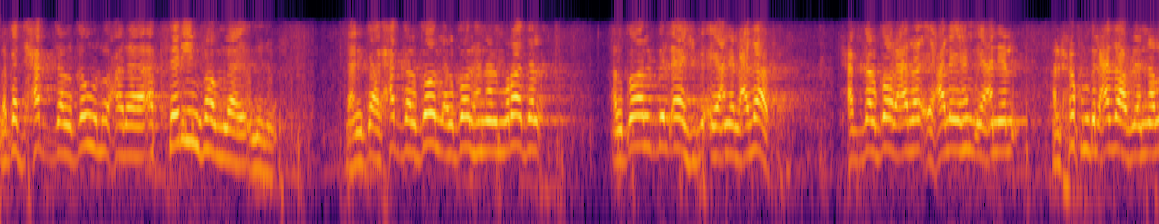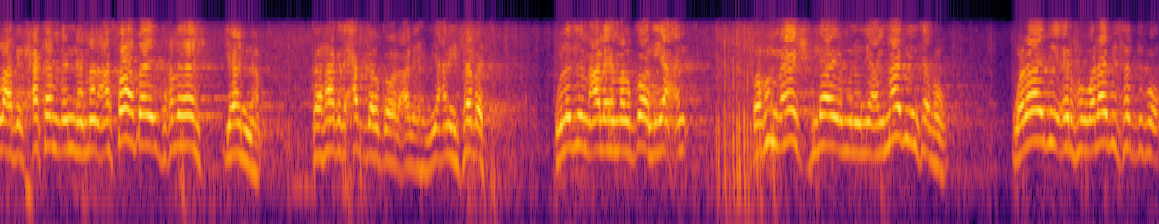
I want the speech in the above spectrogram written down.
لقد حق القول على أكثرهم فهم لا يؤمنون. يعني قال حق القول القول هنا المراد القول بالإيش؟ يعني العذاب. حق القول عليهم يعني الحكم بالعذاب لأن الله قد حكم إنه من عصاه يدخل إيش؟ جهنم. قال هكذا حق القول عليهم يعني ثبت. ولزم عليهم القول يعني فهم إيش؟ لا يؤمنون. يعني ما بينتبهوا. ولا بيعرفوا ولا بيصدقوا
